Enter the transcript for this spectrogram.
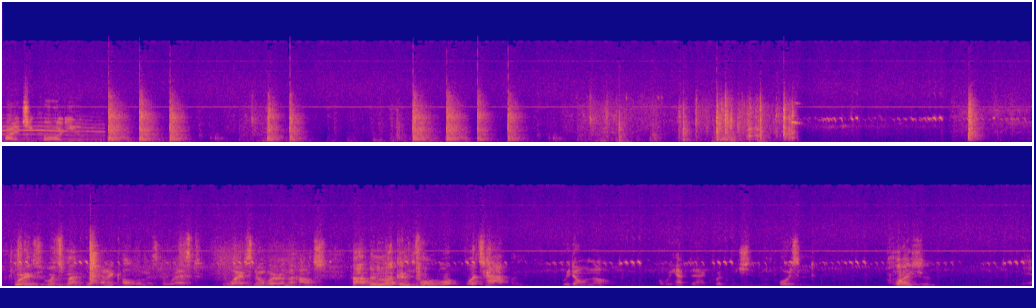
why did she call you? What is it? What's the matter? Lieutenant Culver, Mr. West. Your wife's nowhere in the house? I've been looking for her. What, what's happened? We don't know, but we have to act quickly. She's been poisoned. Poisoned? Yeah.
